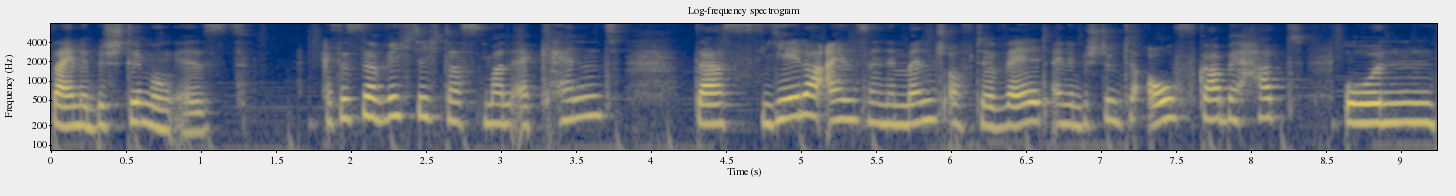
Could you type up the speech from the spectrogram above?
seine Bestimmung ist. Es ist sehr wichtig, dass man erkennt, dass jeder einzelne Mensch auf der Welt eine bestimmte Aufgabe hat und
